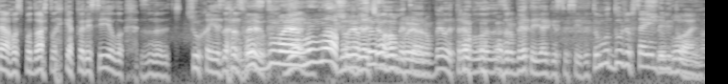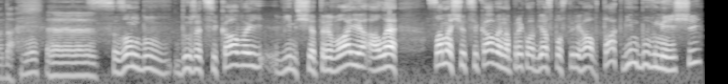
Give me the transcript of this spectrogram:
те господарство, яке пересіяло, чухає зараз. Десь думає, Для- ну на що я для це чого ми це робили? Треба було зробити, як і сусіди. Тому дуже все індивідуально. Да. Ну, Е, Сезон був дуже цікавий, він ще триває, але саме що цікаве, наприклад, я спостерігав так, він був нижчий,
